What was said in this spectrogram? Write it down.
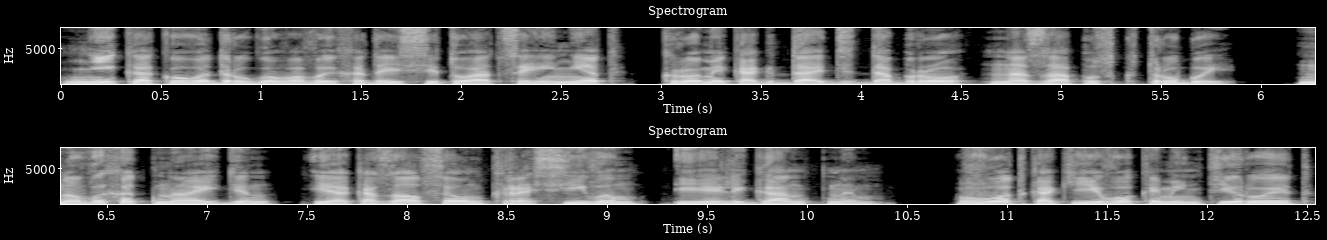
Никакого другого выхода из ситуации нет, кроме как дать добро на запуск трубы. Но выход найден, и оказался он красивым и элегантным. Вот как его комментирует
